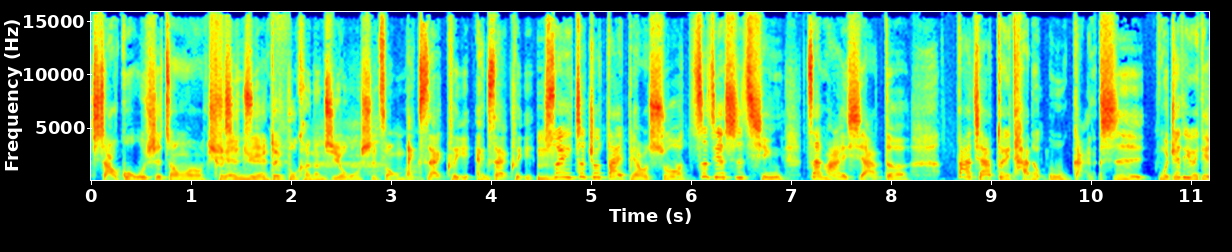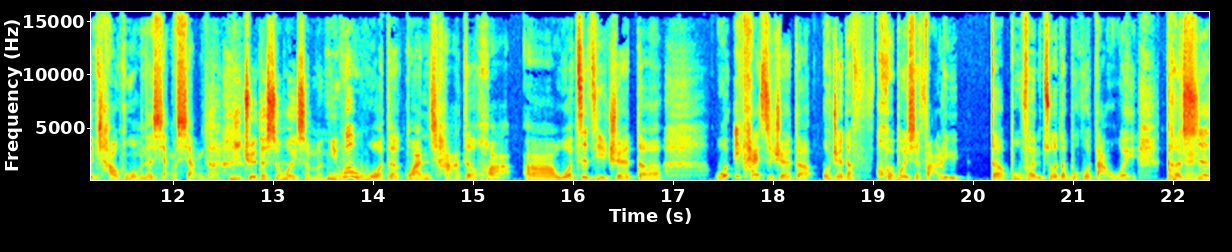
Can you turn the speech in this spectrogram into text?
少过五十宗哦。全是绝对不可能只有五十宗吧？Exactly, exactly。所以这就代表说，这件事情在马来西亚的大家对他的无感是，我觉得有一点超乎我们的想象的。你觉得是为什么？你问我的观察的话，啊，我自己觉得，我一开始觉得，我觉得会不会是法律？的部分做的不够到位，可是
